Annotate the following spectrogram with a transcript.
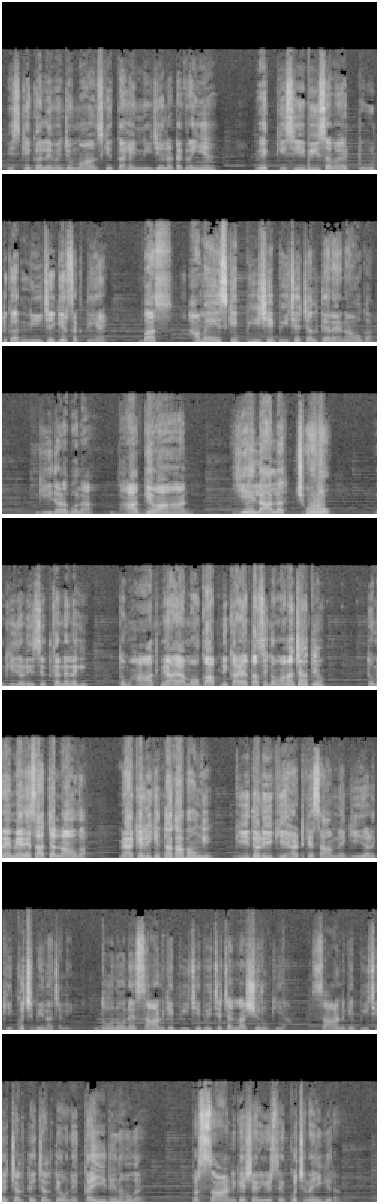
इसके गले में जो मांस की तहें नीचे लटक रही हैं, वे किसी भी समय टूट कर नीचे गिर सकती हैं। बस, हमें इसके पीछे पीछे चलते रहना होगा। गीदड़ बोला, भाग्यवान, ये लालच छोड़ो। गीदड़ी जिद करने लगी, तुम हाथ में आया मौका अपनी कायरता से गंवाना चाहते हो? तुम्हें मेरे साथ चलना होगा, मैं अकेली कितना खा पाऊँगी? गीदड़ी की हट के सामने गीदड़ की कुछ भी न चली। दोनों ने सांड के पीछे पीछे चलना शुरू किया। सांड के पीछे चलते चलते उन्हें कई दिन हो गए, पर सांड के शरीर से कुछ नहीं गिरा।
